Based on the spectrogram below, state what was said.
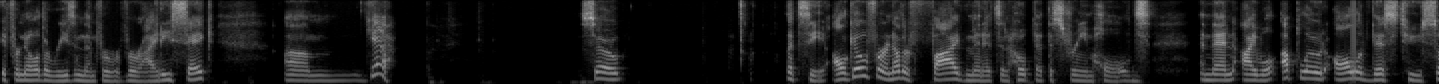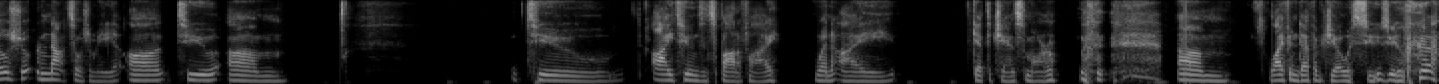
if for no other reason than for variety's sake. Um, yeah. So let's see. I'll go for another five minutes and hope that the stream holds. And then I will upload all of this to social or not social media, uh, to um to iTunes and Spotify when I get the chance tomorrow. um, Life and Death of Joe Isuzu.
